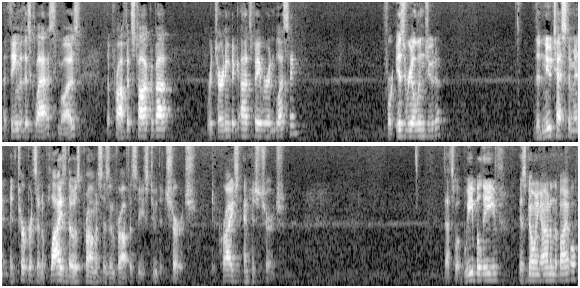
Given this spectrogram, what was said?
The theme of this class was the prophets talk about returning to God's favor and blessing for Israel and Judah. The New Testament interprets and applies those promises and prophecies to the church, to Christ and his church. That's what we believe is going on in the Bible.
